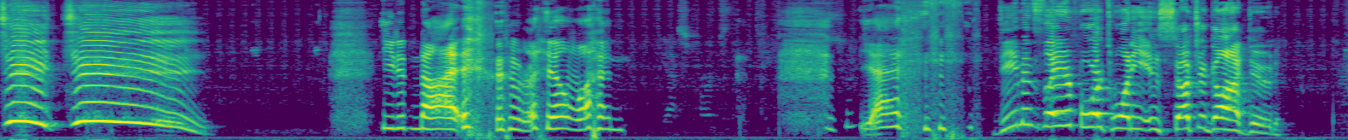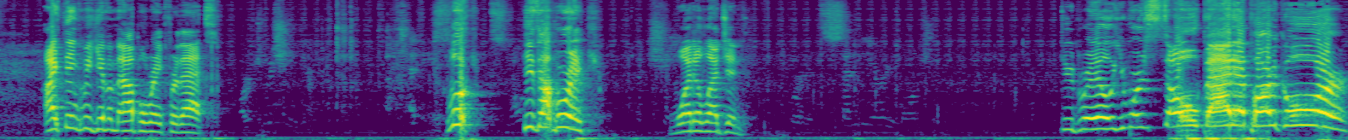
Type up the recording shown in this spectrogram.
GG! Not. Rahil won. Yes. Demon Slayer 420 is such a god, dude. I think we give him Apple rank for that. Look! He's Apple rank! What a legend. Dude, Rahil, you were so bad at parkour!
